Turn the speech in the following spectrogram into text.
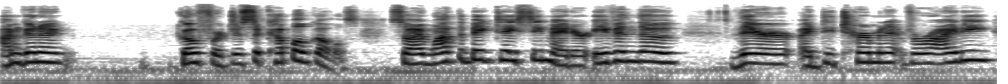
I'm going to go for just a couple goals. So I want the Big Tasty Mater, even though they're a determinate variety,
